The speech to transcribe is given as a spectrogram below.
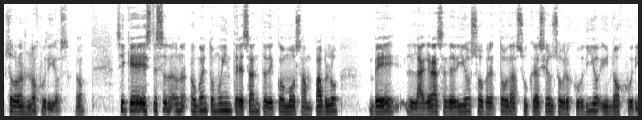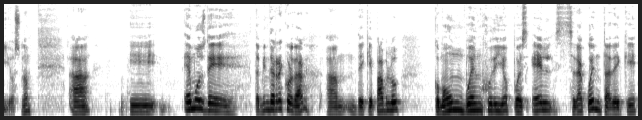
sobre los no judíos, ¿no? Así que este es un momento muy interesante de cómo San Pablo ve la gracia de Dios sobre toda su creación, sobre judío y no judíos, ¿no? Ah, y hemos de también de recordar de que Pablo, como un buen judío, pues él se da cuenta de que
